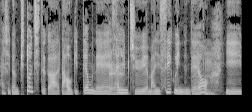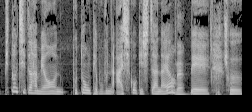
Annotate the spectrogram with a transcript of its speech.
사실은 피톤치드가 나오기 때문에 네. 산림 치유에 많이 쓰이고 있는데요. 음, 음. 이 피톤치드 하면 보통 대부분 아시고 계시잖아요. 네. 그렇죠. 그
